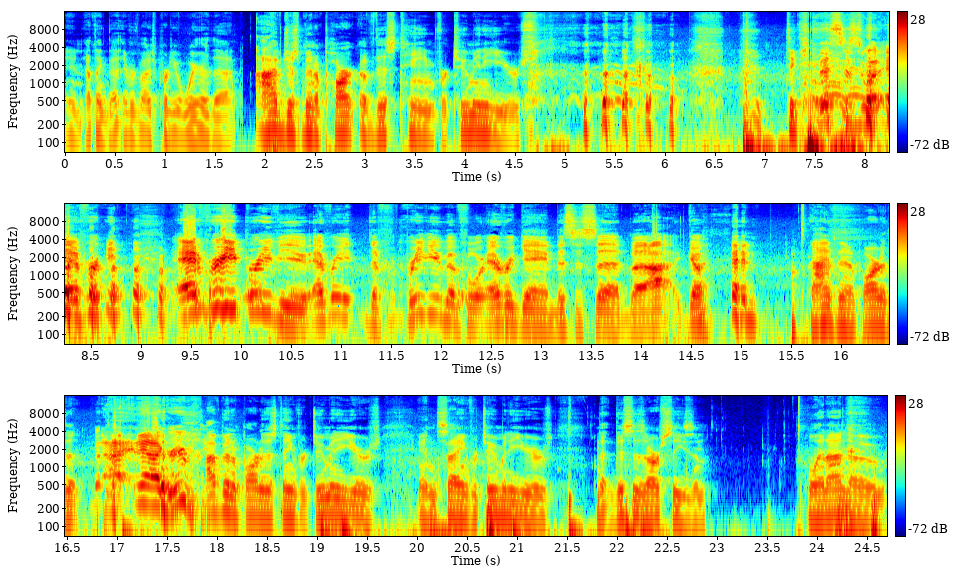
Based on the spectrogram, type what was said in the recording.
and I think that everybody's pretty aware of that. I've just been a part of this team for too many years. this is what every every preview, every the preview before every game, this is said. But I go ahead. I've been a part of it. But I, yeah, I agree with you. I've been a part of this team for too many years and saying for too many years that this is our season when I know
